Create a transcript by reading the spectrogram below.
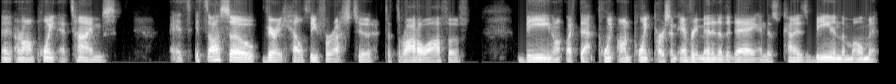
and on point at times. It's it's also very healthy for us to to throttle off of being like that point on point person every minute of the day and just kind of just being in the moment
